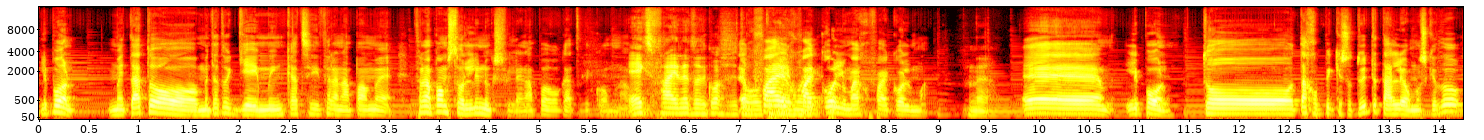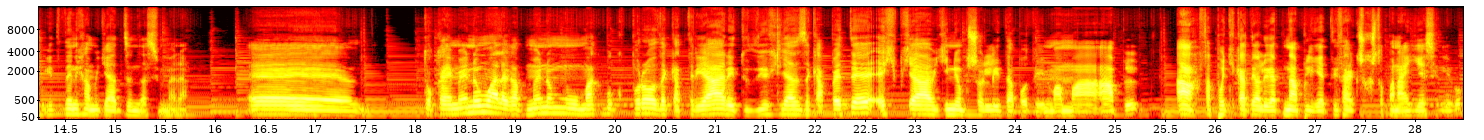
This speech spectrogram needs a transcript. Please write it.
Λοιπόν, μετά το, μετά το gaming, κάτσε ήθελα να πάμε, θέλω να πάμε στο Linux, φίλε, να πω εγώ κάτι δικό μου. να πω. Έχεις φάει, είναι το δικό σου. το- Έχω το φάει, Game έχω Boy. φάει κόλλημα, έχω φάει κόλλημα. Ναι. Ε, λοιπόν, το, τα έχω πει και στο Twitter, τα λέω όμως και εδώ, γιατί δεν είχαμε και ατζέντα σήμερα. Ε, το καημένο μου, αλλά αγαπημένο μου MacBook Pro 13 του 2015 έχει πια γίνει obsolete από τη μαμά Apple. Α, θα πω και κάτι άλλο για την Apple, γιατί θα έξω στο Παναγία σε λίγο.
